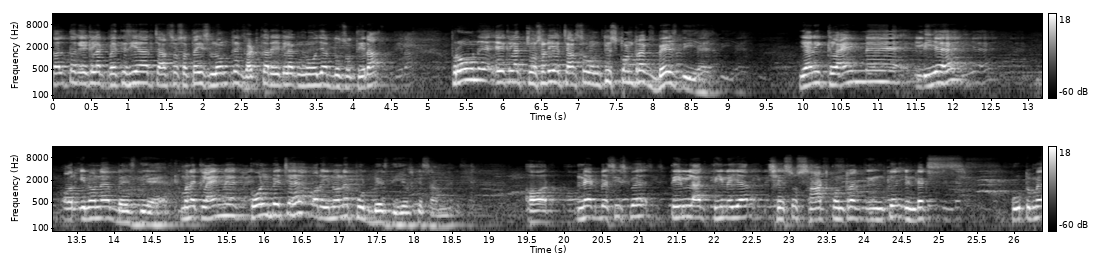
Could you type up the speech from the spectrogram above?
कल तक एक लाख पैंतीस हज़ार चार सौ सत्ताईस लॉन्ग थे घटकर एक लाख नौ हज़ार दो सौ तेरह। प्रो ने एक लाख चौंसठ हज़ार चार सौ उनतीस कॉन्ट्रैक्ट बेच दिए है। यानी क्लाइंट ने लिए है और इन्होंने बेच दिया है। मैंने क्लाइंट ने कॉल बेचे है और इन्होंने पुट बेच दी है उसके सामने। और नेट बेसिस पे तीन लाख तीन हज़ार छः सौ साठ कॉन्ट्रैक्ट इनके इंडेक्स पुट में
